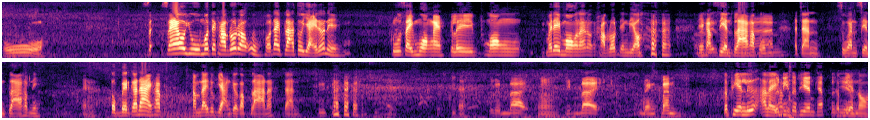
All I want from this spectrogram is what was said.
โอ้แซแซวอยู่มดแต่ขับรถว่าอู้เขาได้ปลาตัวใหญ่แล้วนี่ ครูใส่หมวกไงก็เลยมอง ไม่ได้มองนะขับรถอย่างเดียว นี่ครับเซียนปลาครับผม อาจารย์สุวรรณเซียนปลาครับนี่อ่าตบเบ็ดก็ได้ครับทำได้ทุกอย่างเกี่ยวกับปลานะอาจารย์เล่นได้อืมกินได้แบ่งปันตะเพียนหรืออะไรตัวครับนี้ตะเพียนครับตะเพียนเนาะ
